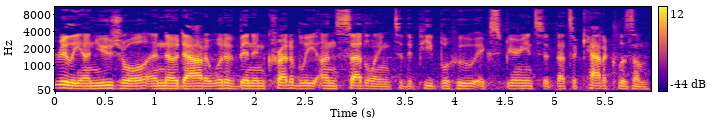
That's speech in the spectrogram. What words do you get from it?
really unusual, and no doubt it would have been incredibly unsettling to the people who experienced it. That's a cataclysm.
